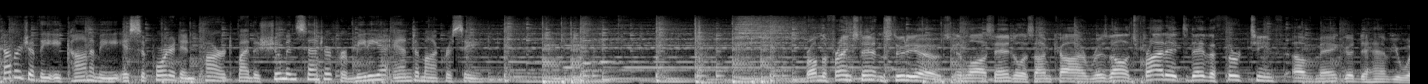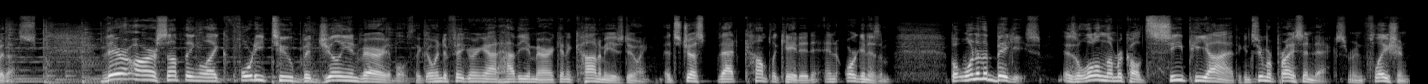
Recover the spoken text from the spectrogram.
Coverage of the economy is supported in part by the Schumann Center for Media and Democracy. From the Frank Stanton Studios in Los Angeles, I'm Kai Ryssdal. It's Friday today, the 13th of May. Good to have you with us. There are something like 42 bajillion variables that go into figuring out how the American economy is doing. It's just that complicated an organism. But one of the biggies is a little number called CPI, the Consumer Price Index, or inflation.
